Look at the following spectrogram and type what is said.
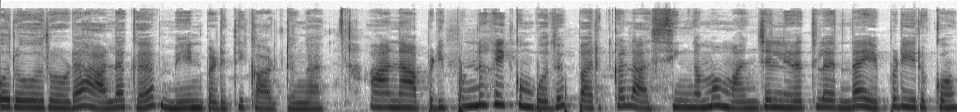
ஒருவரோட அழகை மேம்படுத்தி காட்டுங்க. ஆனால் அப்படி புன்னகைக்கும் போது பற்கள் அசிங்கமாக மஞ்சள் நிறத்தில் இருந்தால் எப்படி இருக்கும்?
